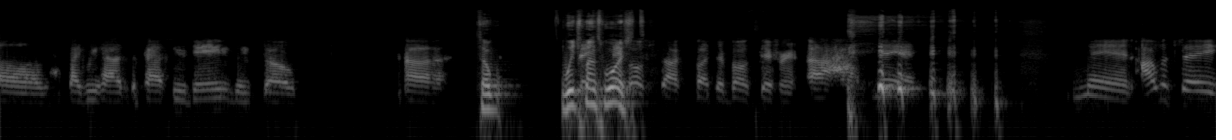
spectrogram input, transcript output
um like we had the past few games and so uh so which they, one's worst? both suck but they're both different. Ah man. Man i would say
